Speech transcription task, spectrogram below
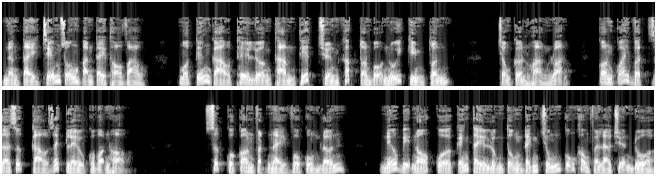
nâng tay chém xuống bàn tay thò vào. Một tiếng gào thê lương thảm thiết truyền khắp toàn bộ núi Kim Tuấn. Trong cơn hoảng loạn, con quái vật ra sức cào rách lều của bọn họ. Sức của con vật này vô cùng lớn, nếu bị nó quơ cánh tay lung tung đánh chúng cũng không phải là chuyện đùa.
